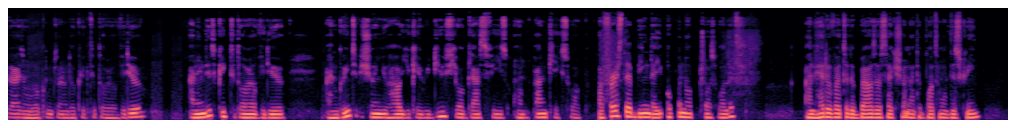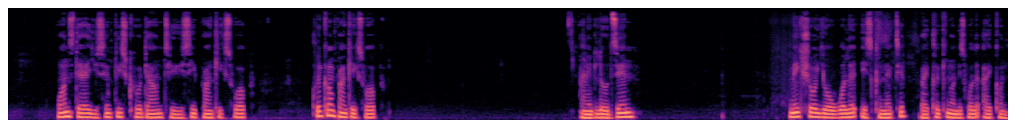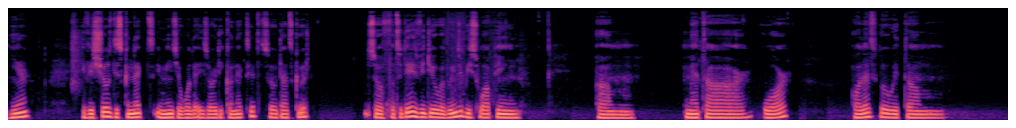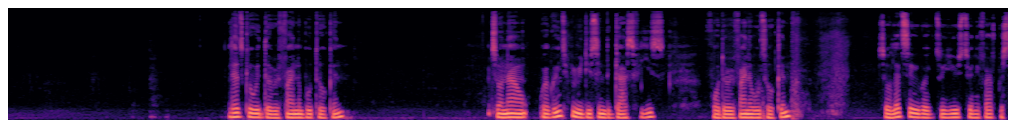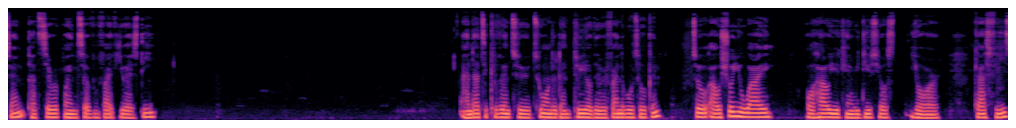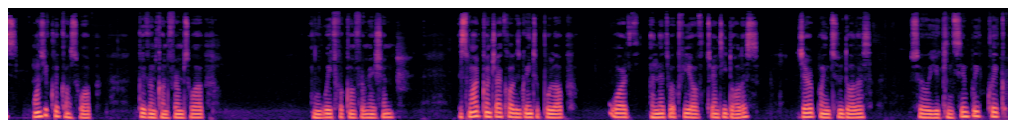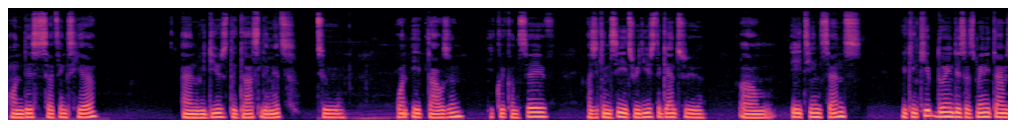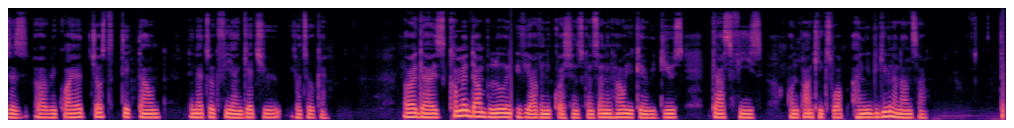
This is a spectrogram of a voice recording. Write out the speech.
guys and welcome to another quick tutorial video. And in this quick tutorial video i'm going to be showing you how you can reduce your gas fees on pancakeswap our first step being that you open up trust wallet and head over to the browser section at the bottom of the screen. Once there you simply scroll down to you see pancakeswap click on pancakeswap and it loads in Make sure your wallet is connected by clicking on this wallet icon here. If it shows disconnect, it means your wallet is already connected, so that's good. So for today's video, we're going to be swapping um, Meta War, or let's go with um, let's go with the refinable token. So now we're going to be reducing the gas fees for the refinable token. So let's say we were to use 25%, that's 0.75 USD. And that's equivalent to 203 of the refinable token. So I'll show you why or how you can reduce your, your gas fees. Once you click on swap, click on confirm swap and wait for confirmation. The smart contract call is going to pull up worth a network fee of $20, $0.2. So you can simply click on this settings here and reduce the gas limit to 18,000. You click on save. As you can see, it's reduced again to um, 18 cents. You can keep doing this as many times as uh, required just take down the network fee and get you your token. Alright guys, comment down below if you have any questions concerning how you can reduce gas fees on PancakeSwap and you'll be given an answer.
